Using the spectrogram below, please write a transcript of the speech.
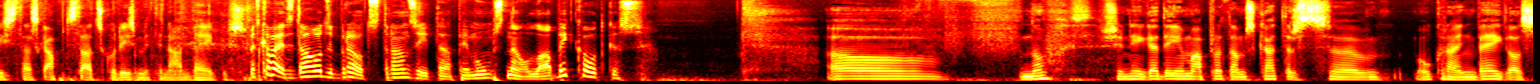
visas tās kapacitātes, kur izmitināt bēgļus. Bet kāpēc daudzi brauc tranzītā? Pie mums nav labi kaut kas? Uh, nu, šī gadījumā, protams, katrs uh, ukrāņu bēglis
